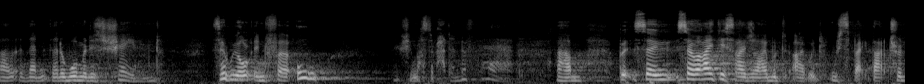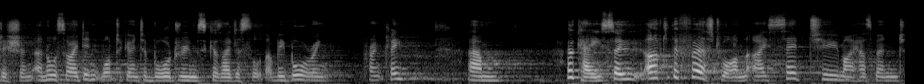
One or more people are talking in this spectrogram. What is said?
uh, and then, then a woman is shamed. So we all infer, oh, She must have had an affair. Um, but so, so I decided I would, I would respect that tradition. And also, I didn't want to go into boardrooms because I just thought that would be boring, frankly. Um, okay, so after the first one, I said to my husband,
